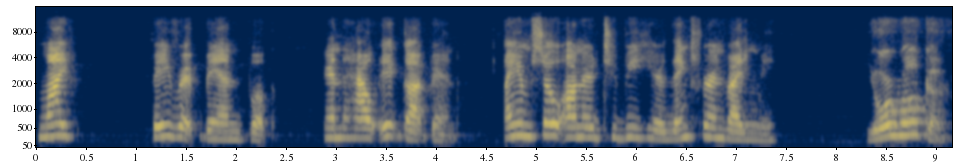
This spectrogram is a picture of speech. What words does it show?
my favorite banned book and how it got banned. I am so honored to be here. Thanks for inviting me. You're welcome.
